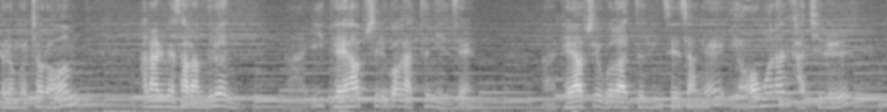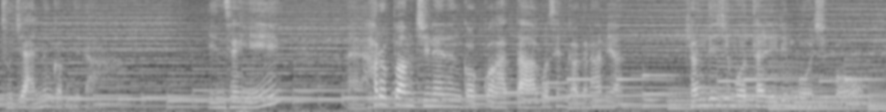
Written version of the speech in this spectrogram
그런 것처럼 하나님의 사람들은 아, 이 대합실과 같은 인생, 아, 대합실과 같은 세상에 영원한 가치를 두지 않는 겁니다. 인생이 하룻밤 지내는 것과 같다고 생각을 하면 견디지 못할 일이 무엇이고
